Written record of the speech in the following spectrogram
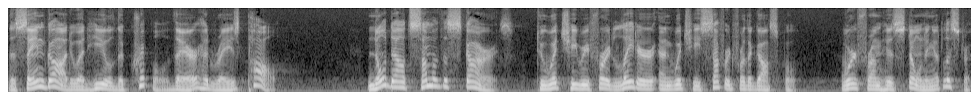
The same God who had healed the cripple there had raised Paul. No doubt some of the scars to which he referred later and which he suffered for the gospel were from his stoning at Lystra.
